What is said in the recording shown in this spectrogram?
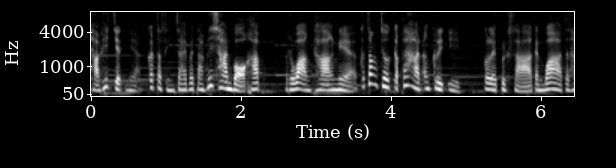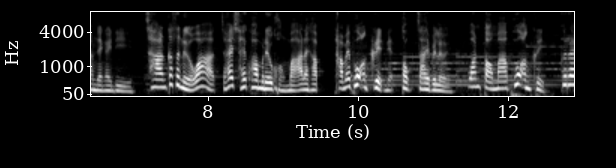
ชาวที่7เนี่ยก็ตัดสินใจไปตามที่ชาญบอกครับ ระหว่างทางเนี่ยก็ต้องเจอกับทหารอังกฤษอีก ก็เลยปรึกษากันว่าจะทำยังไงดี ชาญก็เสนอว่าจะให้ใช้ความเร็วของม้านะครับทำให้พวกอังกฤษเนี่ยตกใจไปเลย วันต่อมาพวกอังกฤษก็ได้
